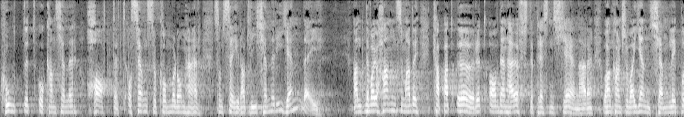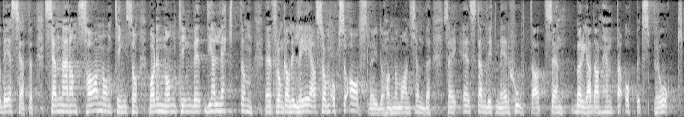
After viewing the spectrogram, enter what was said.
hotet och han känner hatet. Och sen så kommer de här som säger att vi känner igen dig. Han, det var ju han som hade kappat öret av den här översteprästens tjänare och han kanske var igenkännlig på det sättet. Sen när han sa någonting så var det någonting med dialekten eh, från Galilea som också avslöjade honom och han kände sig eh, ständigt mer hotad. Sen började han hämta upp ett språk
